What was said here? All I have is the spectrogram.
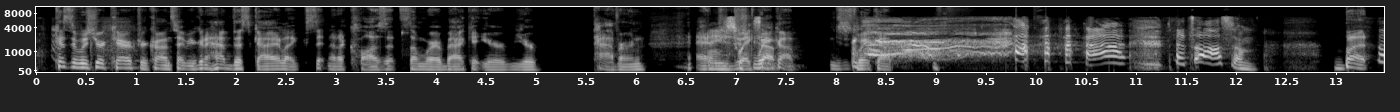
because it was your character concept, you're going to have this guy like sitting in a closet somewhere back at your, your tavern. And, And he you just just wakes wake up. up. You just wake up. That's awesome. But you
